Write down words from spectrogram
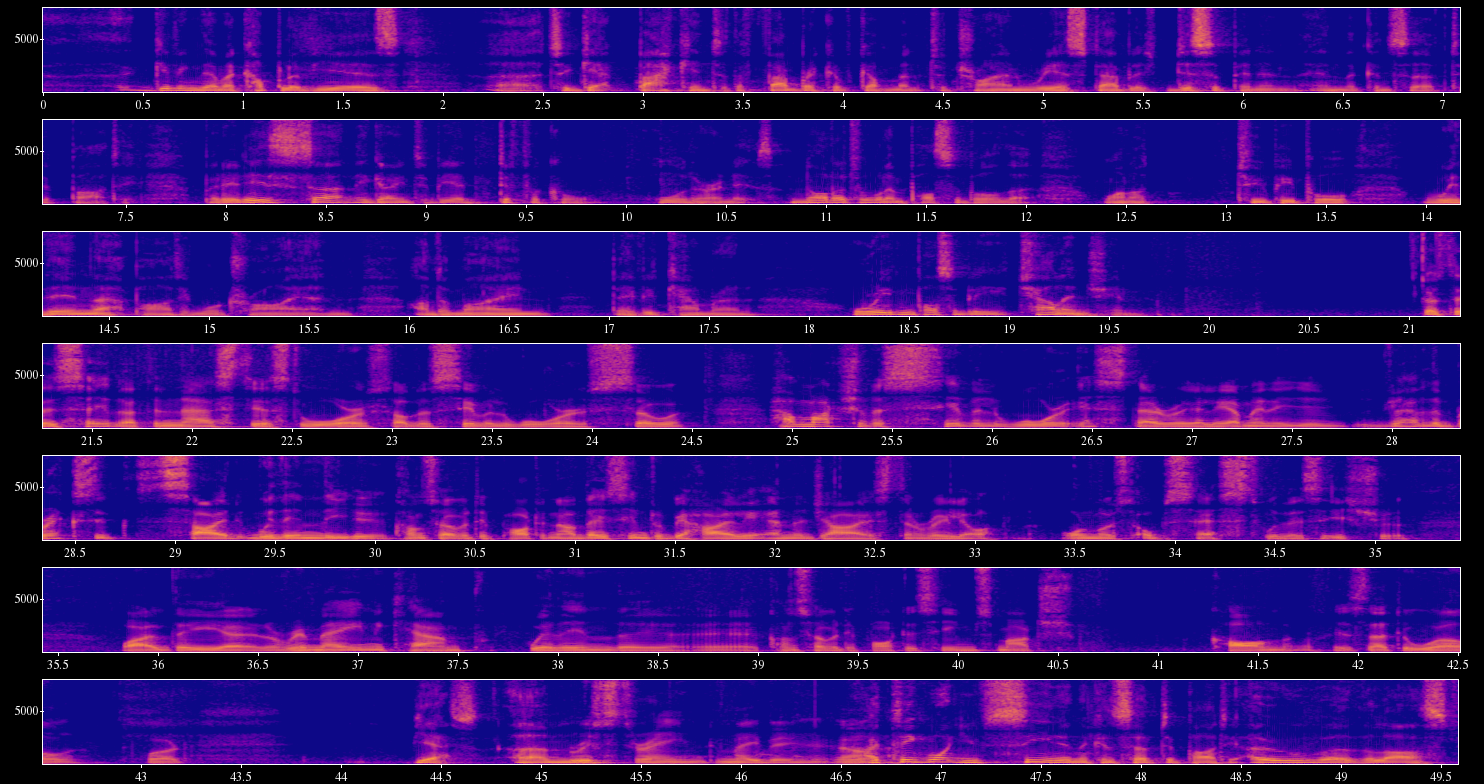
giving them a couple of years uh, to get back into the fabric of government to try and re-establish discipline in, in the Conservative Party. But it is certainly going to be a difficult order, and it's not at all impossible that one or two people within that party will try and undermine David Cameron or even possibly challenge him. Because they say that the nastiest wars are the civil wars. So, how much of a civil war is there really? I mean, you, you have the Brexit side within the Conservative Party now. They seem to be highly energized and really almost obsessed with this issue, while the uh, Remain camp within the uh, Conservative Party seems much calmer. Is that a well word? Yes. Um, Restrained, maybe. I think what you've seen in the Conservative Party over the last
